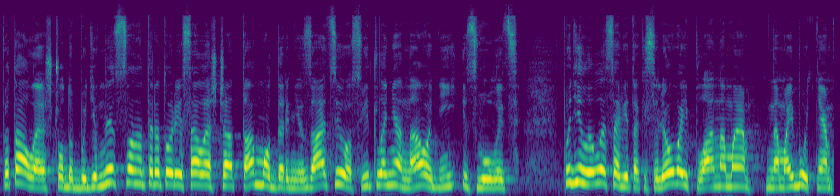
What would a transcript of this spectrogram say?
Питали щодо будівництва на території селища та модернізацію освітлення на одній із вулиць. Поділилася Віта Кисельова й планами на майбутнє.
